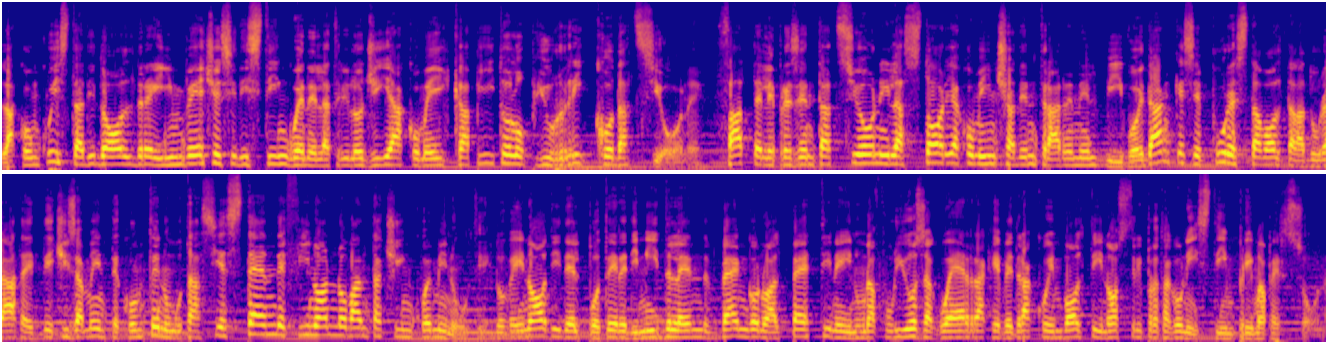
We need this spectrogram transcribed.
La conquista di Doldre invece si distingue nella trilogia come il capitolo più ricco d'azione. Fatte le presentazioni, la storia comincia ad entrare nel vivo ed anche se pure stavolta la durata è decisamente contenuta, si estende fino a 95 minuti, dove i nodi del potere di Midland vengono al pettine in una furiosa guerra che vedrà coinvolti i nostri protagonisti in prima persona.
